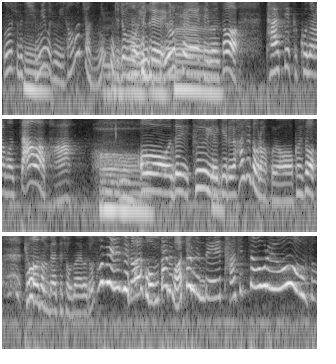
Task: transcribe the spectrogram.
오늘 좀 지민이가 좀 이상하지 않니? 이제 좀 뭐 이제 이렇게 네. 되면서 다시 그 코너를 한번 짜와 봐. 어. 어, 이제 그 얘기를 하시더라고요. 그래서 경화 선배한테 전화해가지고, 선배, 제가 검사를 맡았는데 다시 짜오래요. 그래서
